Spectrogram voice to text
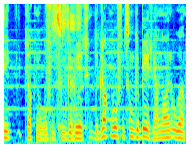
Die Glocken rufen zum? Gebet. Die Glocken rufen zum Gebet. Wir haben 9 Uhr.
